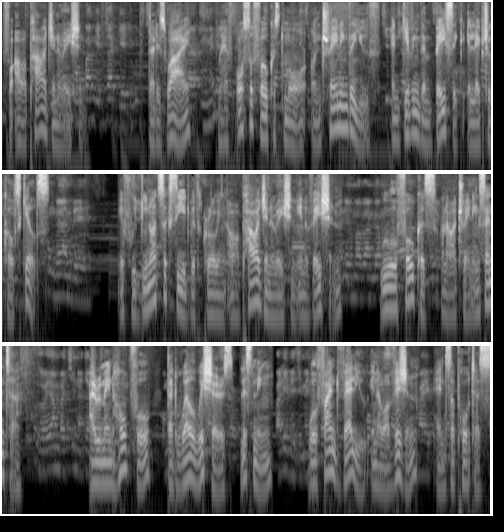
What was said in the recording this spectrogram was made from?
for our power generation. That is why we have also focused more on training the youth and giving them basic electrical skills. if we do not succeed with growing our power generation innovation, we will focus on our training center. I remain hopeful that well wishers listening will find value in our vision and support us.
